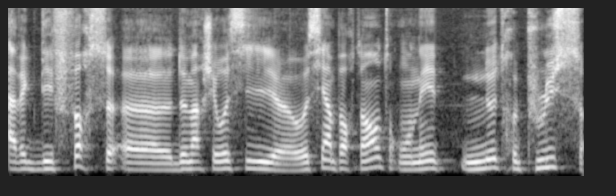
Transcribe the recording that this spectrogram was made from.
avec des forces euh, de marché aussi, aussi importantes, on est neutre plus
